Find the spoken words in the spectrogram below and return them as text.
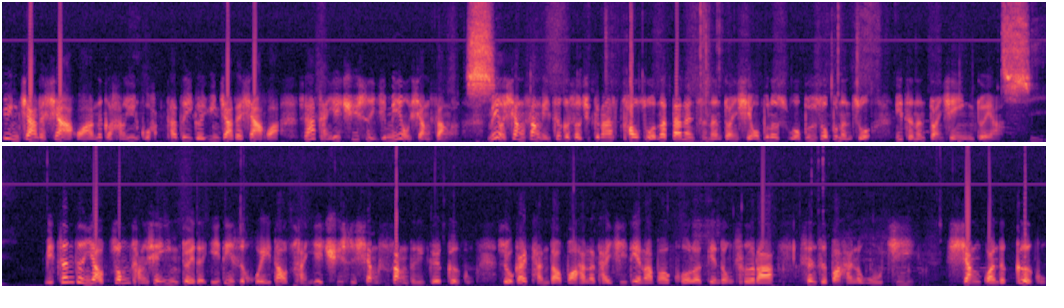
运价的下滑，那个航运股它的一个运价在下滑，所以它产业趋势已经没有向上了。没有向上，你这个时候去跟它操作，那当然只能短线。我不能，我不是说不能做，你只能短线应对啊。是，你真正要中长线应对的，一定是回到产业趋势向上的一个个股。所以我刚才谈到，包含了台积电啊，包括了电动车啦，甚至包含了五 G 相关的个股，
